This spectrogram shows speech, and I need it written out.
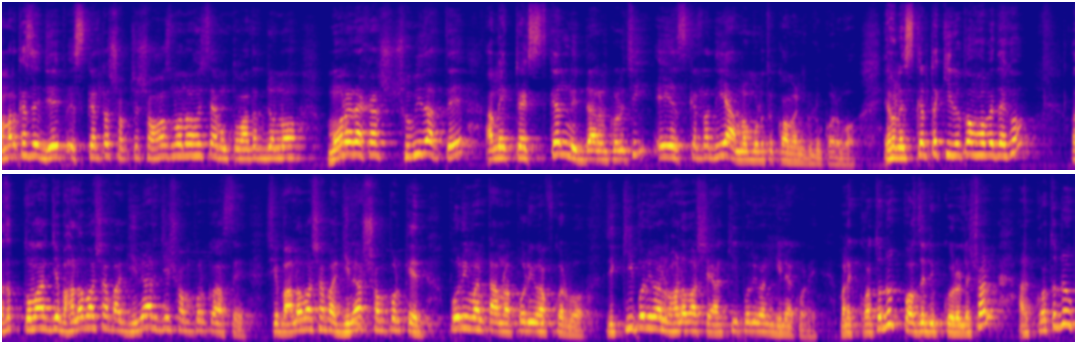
আমার কাছে যে স্কেলটা সবচেয়ে সহজ মনে হয়েছে এবং তোমাদের জন্য মনে রাখার সুবিধার্থে আমি একটা স্কেল নির্ধারণ করেছি। এই স্কেলটা দিয়ে আমরা মূলত কমেন্টগুলো করব। এখন স্কেলটা কীরকম হবে দেখো? অর্থাৎ তোমার যে ভালোবাসা বা ঘৃণার যে সম্পর্ক আছে সেই ভালোবাসা বা ঘৃণার সম্পর্কের পরিমাণটা আমরা পরিমাপ করব যে কি পরিমাণ ভালোবাসে আর কি পরিমাণ ঘৃণা করে। মানে কতটুক পজিটিভ কোরিলেশন আর কতটুক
